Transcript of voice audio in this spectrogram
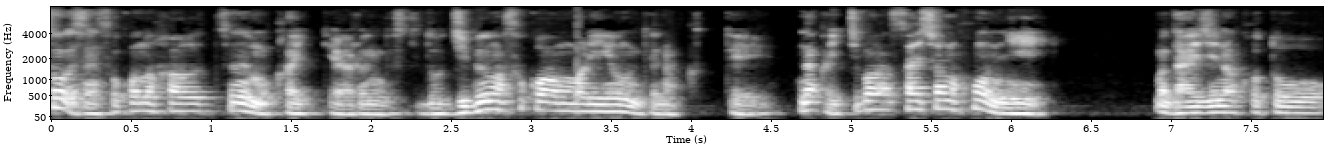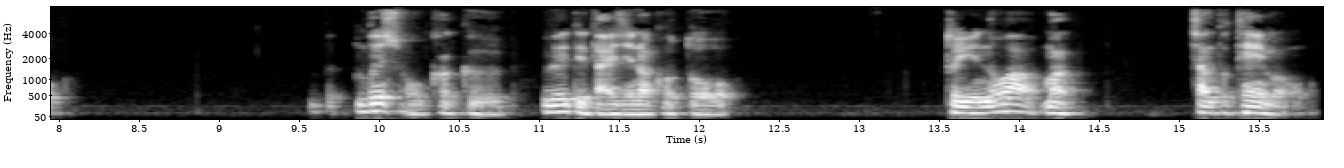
そうですね、そこのハウツーも書いてあるんですけど、自分はそこはあんまり読んでなくて、なんか一番最初の本に、まあ、大事なことを、ぶ文章を書く上で大事なことというのは、まあ、ちゃんとテーマを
